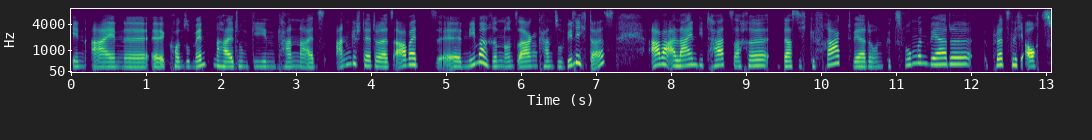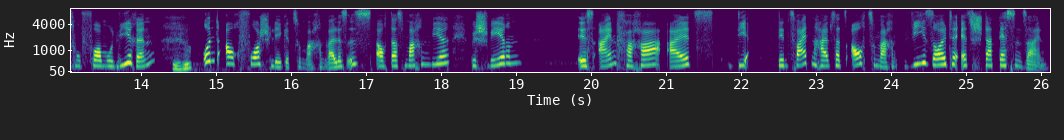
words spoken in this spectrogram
in eine äh, Konsumentenhaltung gehen kann als Angestellte oder als Arbeitnehmerin und sagen kann, so will ich das. Aber allein die Tatsache, dass ich gefragt werde und gezwungen werde, plötzlich auch zu formulieren mhm. und auch Vorschläge zu machen, weil es ist, auch das machen wir, Beschweren ist einfacher als die den zweiten Halbsatz auch zu machen. Wie sollte es stattdessen sein?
